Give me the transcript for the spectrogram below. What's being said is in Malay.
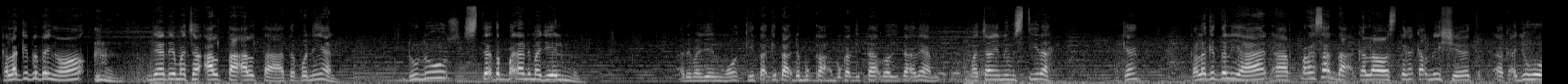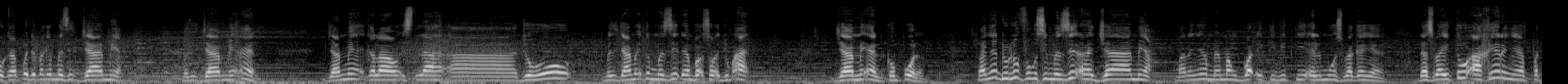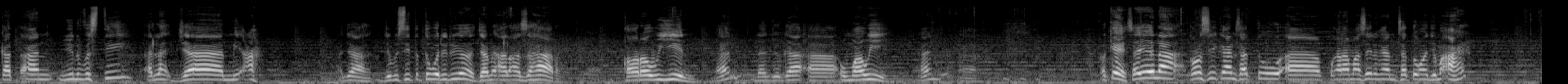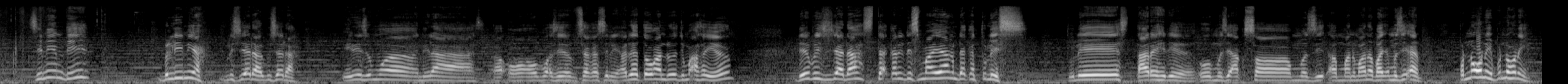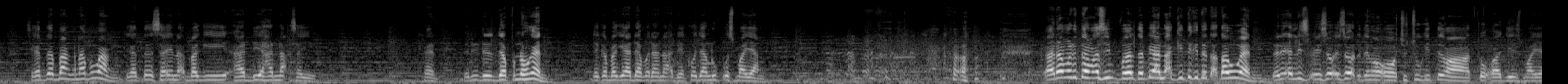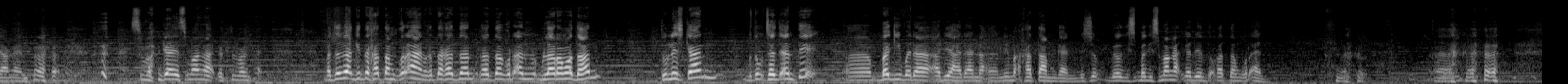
Kalau kita tengok, ni ada macam alta-alta ataupun ni kan. Dulu setiap tempat ada majlis ilmu. Ada majlis ilmu. Kita kita ada buka buka kitab buka kitab kan. Macam universiti lah. Okey. Kalau kita lihat, uh, perasan tak kalau setengah kat Malaysia, uh, kat Johor ke apa dia panggil masjid jami'. Masjid jami' kan. Jami' kalau istilah uh, Johor, masjid jami' tu masjid yang buat solat Jumaat. Jami' kan, kumpul. Sebenarnya dulu fungsi masjid adalah jami'. Maknanya memang buat aktiviti ilmu sebagainya. Dan sebab itu akhirnya perkataan universiti adalah jami'ah. Aja, universiti tertua di dunia, Jami' Al-Azhar, Qarawiyin kan dan juga uh, Umawi kan. Uh, Okey, saya nak kongsikan satu uh, pengalaman saya dengan satu orang jemaah. Eh. Sini nanti beli ni lah, beli sejadah, beli sejadah. Ini semua inilah uh, orang buat saya saya sini. Ada satu orang dulu jemaah saya. Dia beli sejadah, setiap kali dia semayang dia akan tulis. Tulis tarikh dia. Oh Masjid Aqsa, Masjid mana-mana banyak masjid kan. Penuh ni, penuh ni. Saya kata, "Bang, kenapa bang?" Dia kata, "Saya nak bagi hadiah anak saya." Kan? Jadi dia dah penuh kan? Dia akan bagi hadiah pada anak dia. Kau jangan lupa semayang. Kadang benda amat simple tapi anak kita kita tak tahu kan. Jadi at least esok-esok dia tengok oh cucu kita ah tok rajin sembahyang kan. Sebagai semangat, semangat. Macam juga kita khatam Quran, kata khatam Quran bulan Ramadan, tuliskan betul cantik uh, bagi pada hadiah ada anak ni mak khatam kan. Bagi, semangat kan dia untuk khatam Quran.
